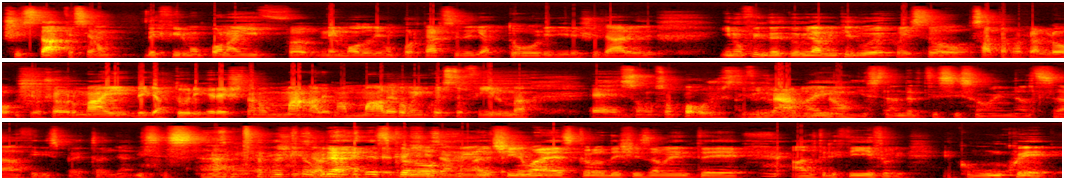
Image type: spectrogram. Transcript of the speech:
ci sta che siano dei film un po' naif nel modo di comportarsi degli attori, di recitare, in un film del 2022 questo salta proprio all'occhio, cioè ormai degli attori che recitano male, ma male come in questo film, eh, sono, sono poco giustificabili. Ormai no? gli standard si sono innalzati rispetto agli anni 60, Eh, perché ora escono, al cinema escono decisamente altri titoli e comunque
